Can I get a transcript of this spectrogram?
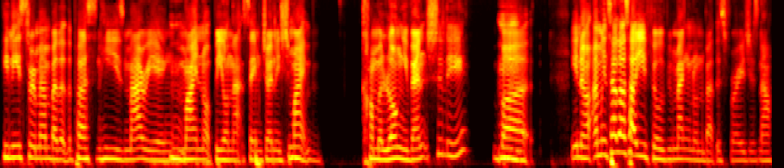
he needs to remember that the person he is marrying Mm. might not be on that same journey. She might come along eventually, Mm. but you know, I mean, tell us how you feel. We've been banging on about this for ages now.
